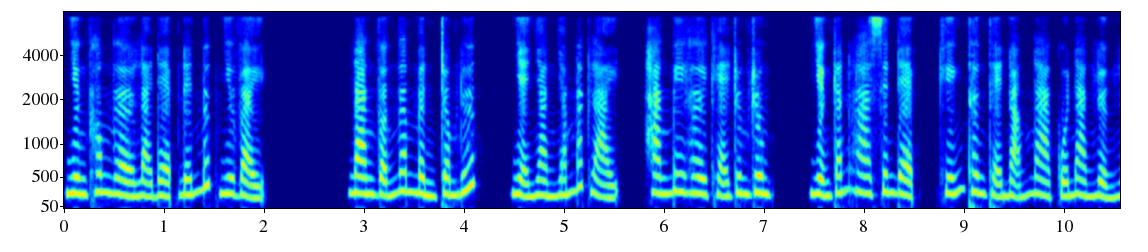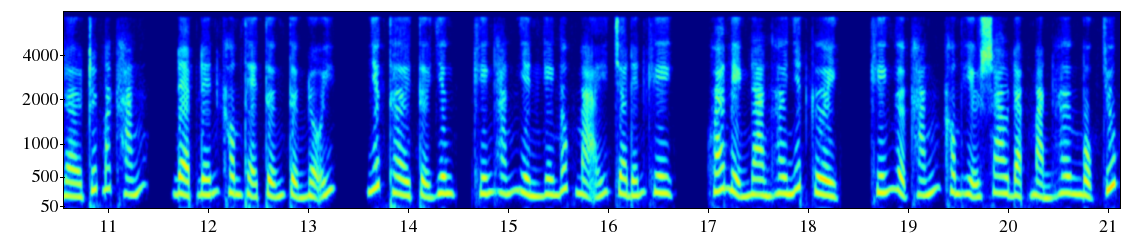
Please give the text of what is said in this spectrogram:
nhưng không ngờ lại đẹp đến mức như vậy. Nàng vẫn ngâm mình trong nước, nhẹ nhàng nhắm mắt lại, hàng mi hơi khẽ run run. Những cánh hoa xinh đẹp khiến thân thể nõn nà của nàng lượn lờ trước mắt hắn, đẹp đến không thể tưởng tượng nổi. Nhất thời tự dưng khiến hắn nhìn ngây ngốc mãi cho đến khi khóe miệng nàng hơi nhếch cười, khiến ngực hắn không hiểu sao đập mạnh hơn một chút.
